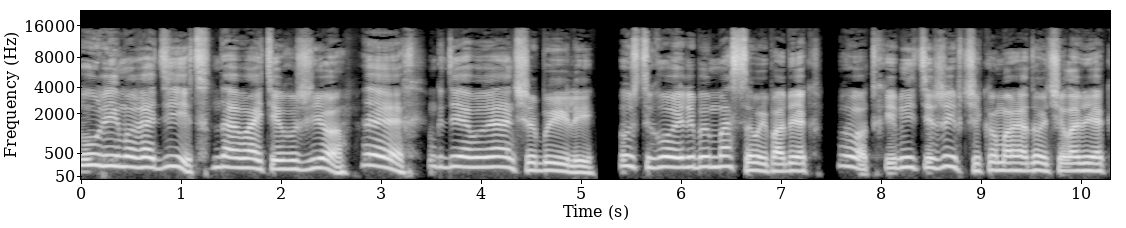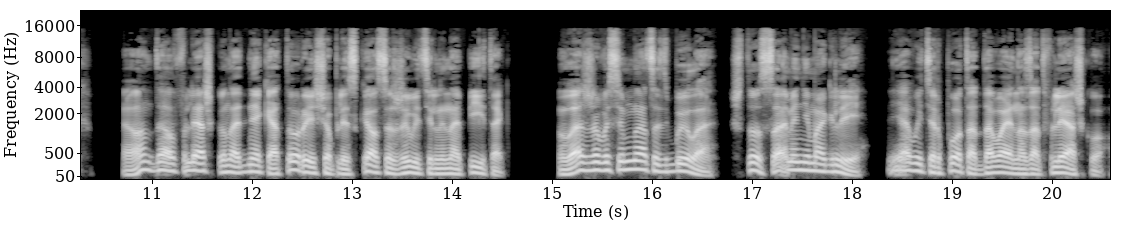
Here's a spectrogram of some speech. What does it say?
«Улима родит, давайте ружье. Эх, где вы раньше были? Устроили бы массовый побег. Вот, химните живчику, молодой человек». Он дал фляжку, на дне которой еще плескался живительный напиток. «Вас же восемнадцать было. Что, сами не могли?» Я вытер пот, отдавая назад фляжку.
